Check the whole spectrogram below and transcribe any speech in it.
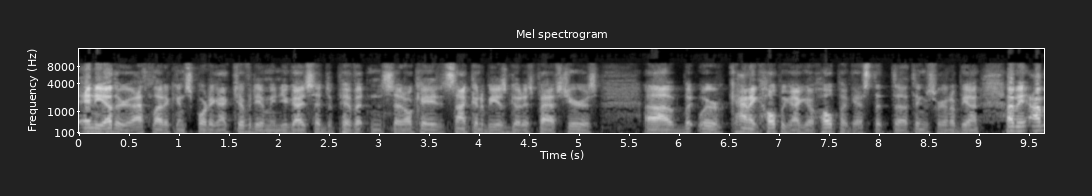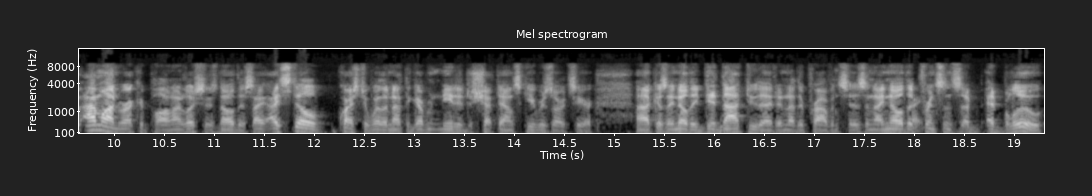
any other athletic and sporting activity, I mean, you guys had to pivot and said, okay, it's not going to be as good as past years, uh, but we are kind of hoping, I hope, I guess, that uh, things are going to be on. I mean, I'm, I'm, on record, Paul, and our listeners know this. I, I, still question whether or not the government needed to shut down ski resorts here, because uh, I know they did not do that in other provinces, and I know that, right. for instance, at, at Blue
